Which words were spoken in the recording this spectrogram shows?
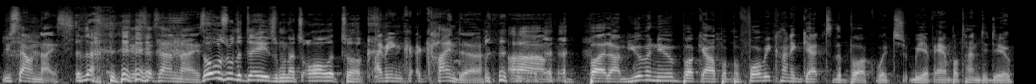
you sound nice. you sound nice." those were the days when that's all it took. I mean, k- kinda. Um, but um, you have a new book out. But before we kind of get to the book, which we have ample time to do,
